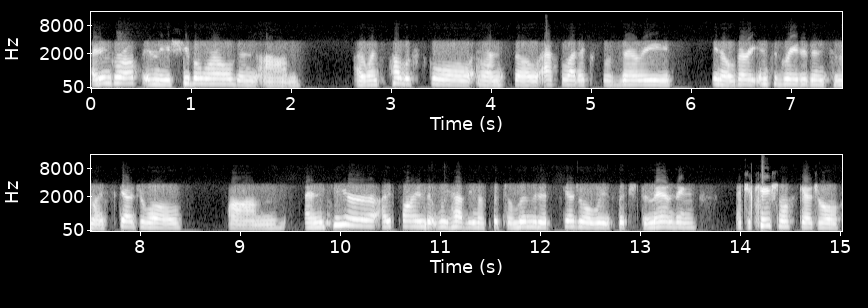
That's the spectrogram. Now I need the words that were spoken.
I didn't grow up in the yeshiva world, and um, I went to public school, and so athletics was very you know very integrated into my schedule. Um, and here I find that we have you know such a limited schedule, we have such demanding educational schedule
